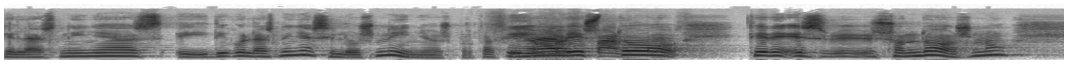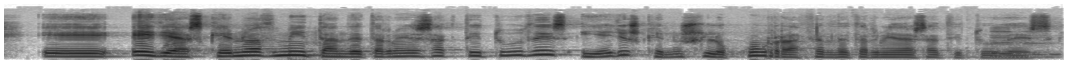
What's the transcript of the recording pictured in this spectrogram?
que las niñas, y digo las niñas y los niños, porque al sí, final esto tiene, es, son dos, ¿no? Eh, ellas que no admitan determinadas actitudes y ellos que no se le ocurra hacer determinadas actitudes. Mm.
